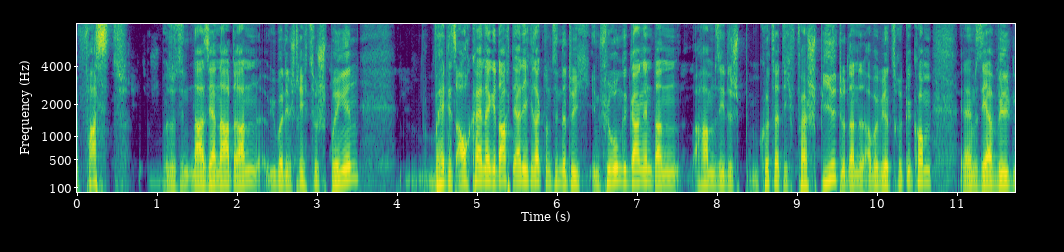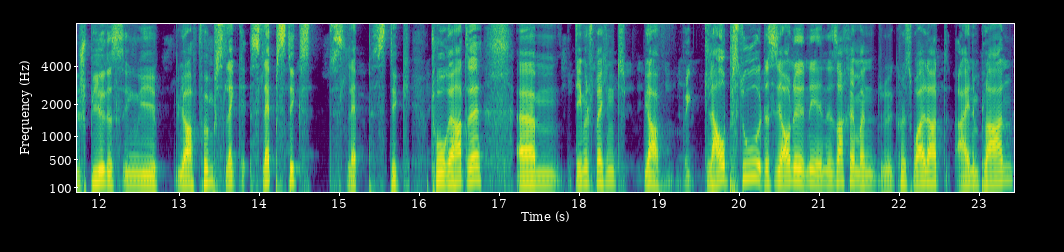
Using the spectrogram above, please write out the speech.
fast, also sind nah, sehr nah dran, über den Strich zu springen. Hätte jetzt auch keiner gedacht, ehrlich gesagt, und sind natürlich in Führung gegangen. Dann haben sie das kurzzeitig verspielt und dann aber wieder zurückgekommen in einem sehr wilden Spiel, das irgendwie ja fünf Slapsticks Slapstick-Tore hatte. Ähm, dementsprechend, ja, glaubst du, das ist ja auch eine, eine, eine Sache, man, Chris Wilder hat einen Plan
